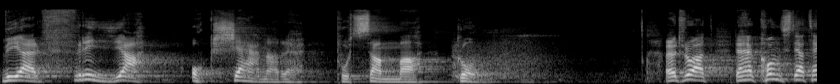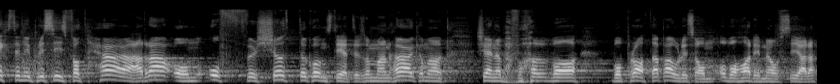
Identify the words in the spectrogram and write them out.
Vi är fria och tjänare på samma gång. Jag tror att den här konstiga texten vi precis fått höra om offerkött och konstigheter som man hör kan man känna vad, vad, vad pratar Paulus om och vad har det med oss att göra?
